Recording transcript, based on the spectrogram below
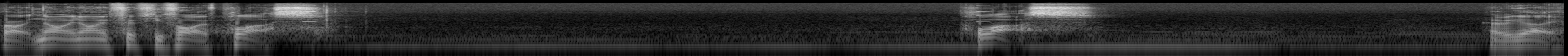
Right, 99.55 plus. Plus. There we go.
